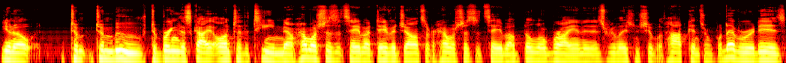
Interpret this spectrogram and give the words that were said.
you know, to to move to bring this guy onto the team. Now, how much does it say about David Johnson, or how much does it say about Bill O'Brien and his relationship with Hopkins, or whatever it is?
